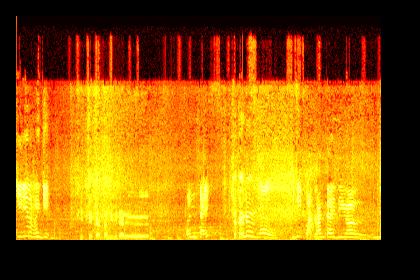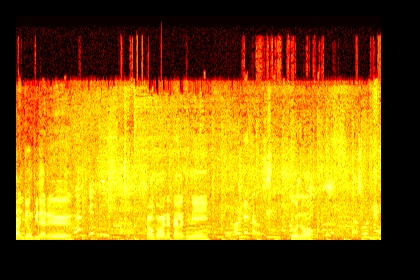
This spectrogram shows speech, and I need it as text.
kita nak main game. Kita kat Tanjung Bidara. Pantai? Cakaplah. Ya. Jadi kat pantai dia. Tanjung Bidara. Pantai ni. Kawan-kawan datanglah sini. Orang datang sini. Tonok. Tak seronok.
